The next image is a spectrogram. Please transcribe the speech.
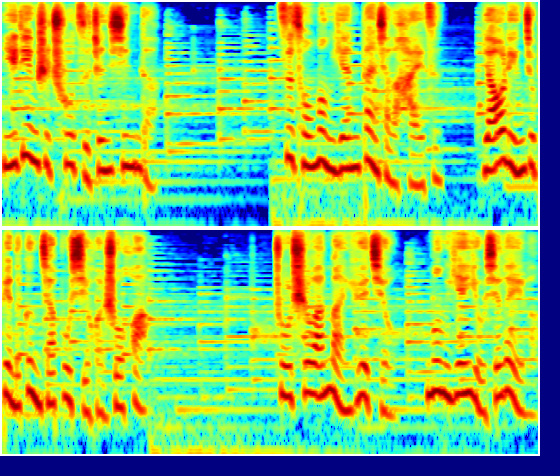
一定是出自真心的。自从梦烟诞下了孩子，姚玲就变得更加不喜欢说话。主持完满月酒，梦烟有些累了，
